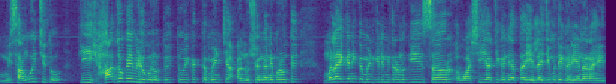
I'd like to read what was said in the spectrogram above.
मी सांगू इच्छितो की हा जो काही व्हिडिओ बनवतोय तो एका कमेंटच्या अनुषंगाने बनवतोय. मला एकाने कमेंट केली मित्रांनो की सर वाशी या ठिकाणी आता एल आय जीमध्ये घरी येणार आहेत.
